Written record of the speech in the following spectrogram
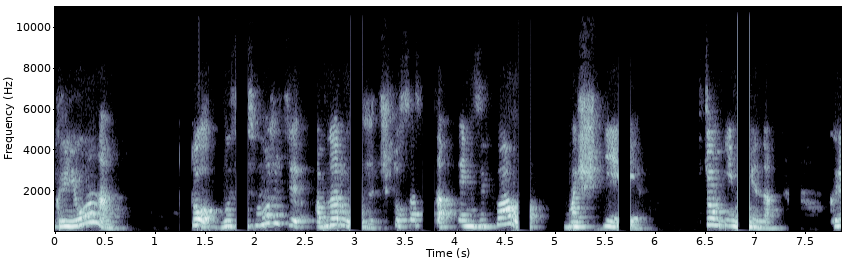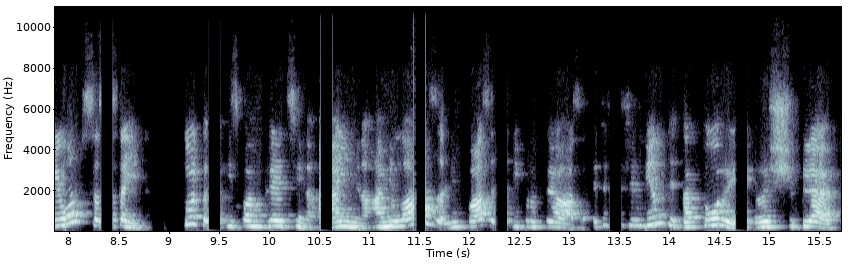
криона, то вы сможете обнаружить, что состав энзипауэр мощнее. В чем именно? Крион состоит только из панкреатина, а именно амилаза, липаза и протеаза. Это ферменты, которые расщепляют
